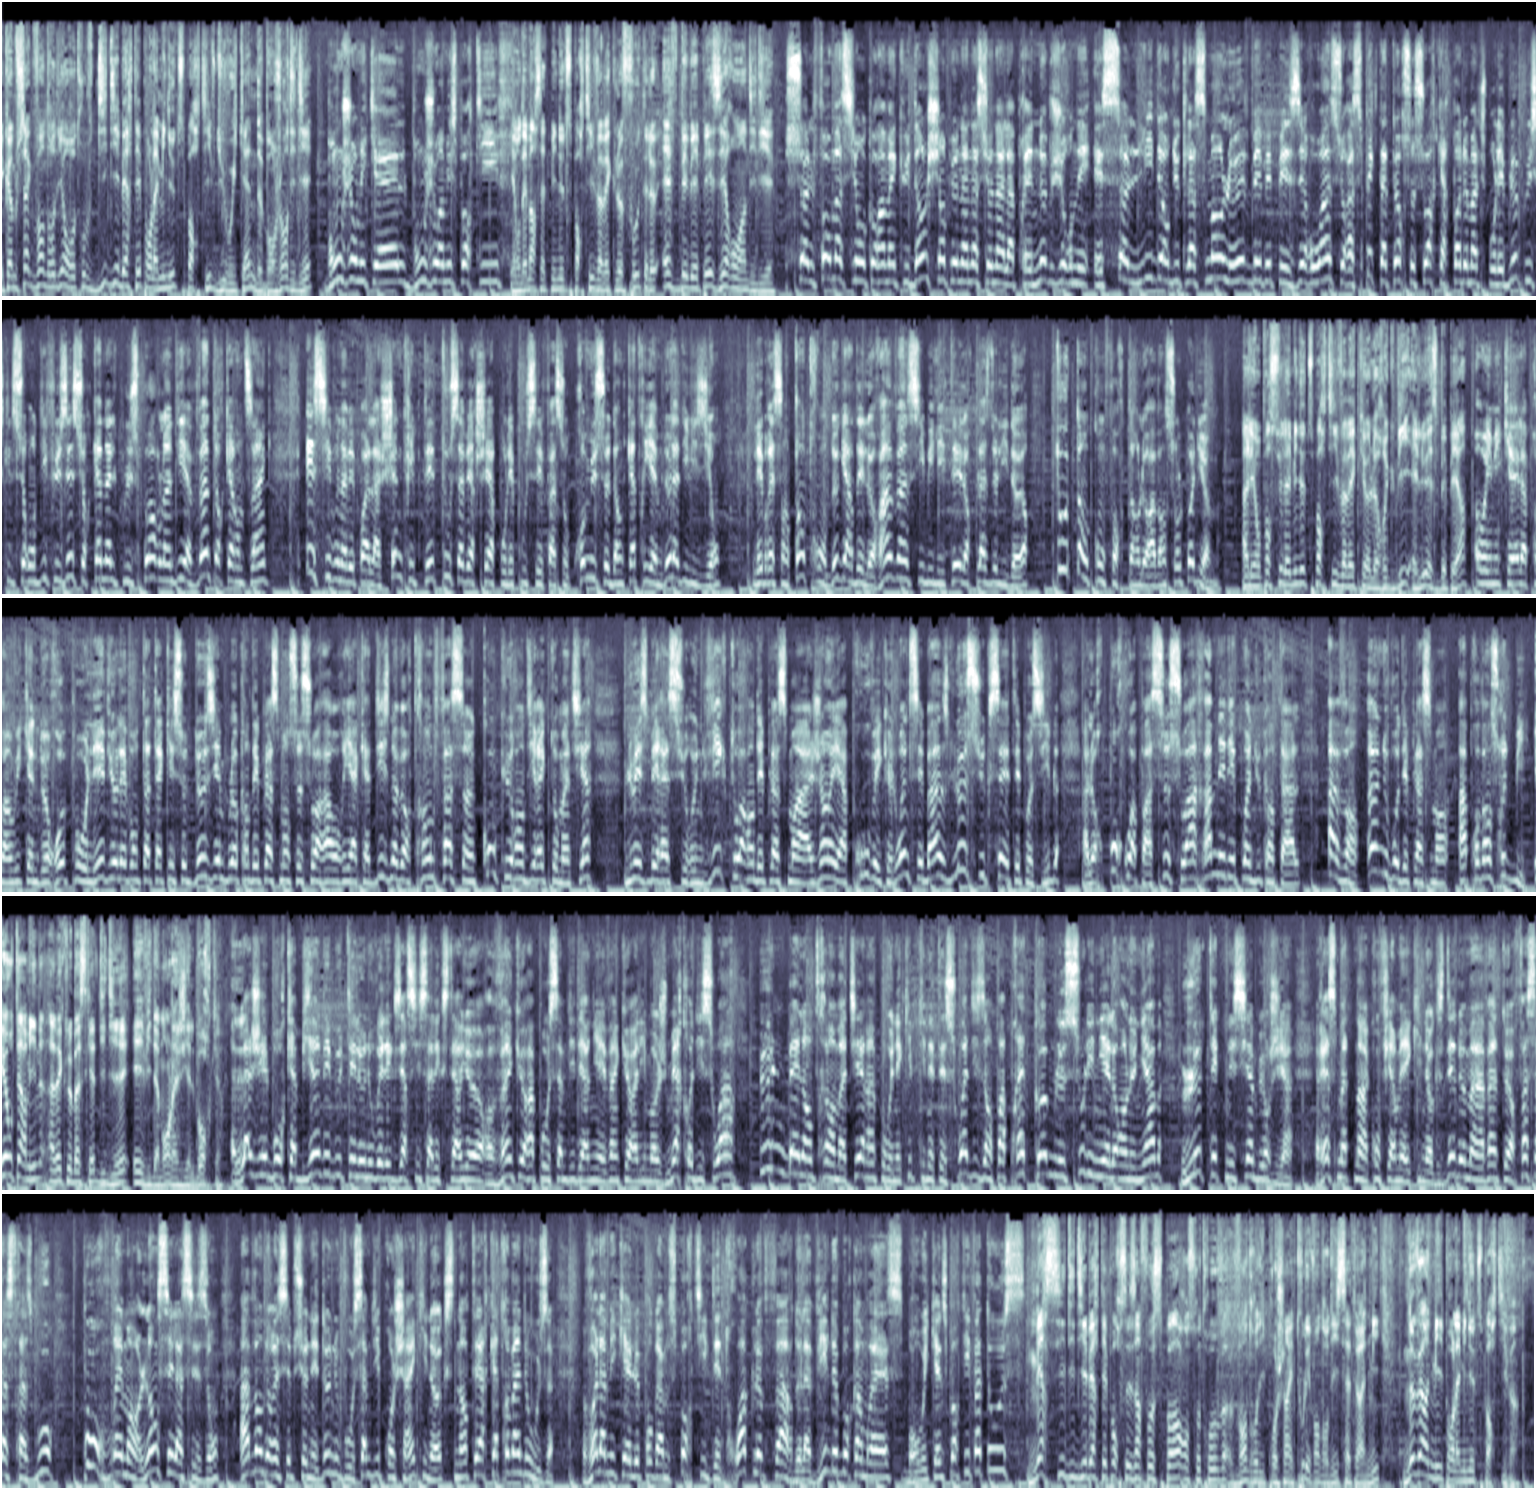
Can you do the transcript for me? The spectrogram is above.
Et comme chaque vendredi, on retrouve Didier Berthet pour la minute sportive du week-end. Bonjour Didier. Bonjour Mickaël, bonjour amis sportifs. Et on démarre cette minute sportive avec le foot et le FBBP 01 Didier. Seule formation encore invaincue dans le championnat national après 9 journées et seul leader du classement, le FBBP 01 sera spectateur ce soir car pas de match pour les Bleus puisqu'ils seront diffusés sur Canal Plus Sport lundi à 20h45. Et si vous n'avez pas la chaîne cryptée, tout s'avère cher pour les pousser face au promu Sedan 4 de la division. Les Bressans tenteront de garder leur invincibilité et leur place de leader tout en confortant leur avance sur le podium. Allez, on poursuit la minute sportive avec euh, le rugby et l'USBPA. Oui, Mickaël, après un week-end de repos, les Violets vont attaquer ce deuxième bloc en déplacement ce soir à Aurillac à 19h30 face à un concurrent direct au maintien. L'USB reste sur une victoire en déplacement à Agen et a prouvé que loin de ses bases, le succès était possible. Alors pourquoi pas ce soir ramener des points du Cantal avant un nouveau déplacement à Provence Rugby. Et on termine avec le basket Didier et évidemment la Bourg. La Bourg a bien débuté le nouvel exercice à l'extérieur, vainqueur à Pau samedi dernier et vainqueur à Limoges mercredi soir. Une belle entrée en matière hein, pour une équipe qui n'était soi-disant pas prête, comme le soulignait Laurent Luniam, le technicien burgien. Reste maintenant à confirmer Equinox dès demain à 20h face à Strasbourg pour vraiment lancer la saison avant de réceptionner de nouveau samedi prochain Equinox Nanterre 92. Voilà Mickaël, le programme sportif des trois clubs phares de la ville de Bourg-en-Bresse. Bon week-end sportif à tous Merci Didier Berthet pour ces infos sport. On se retrouve vendredi prochain et tous les vendredis 7h30, 9h30 pour la Minute Sportive.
